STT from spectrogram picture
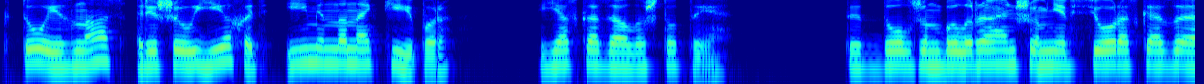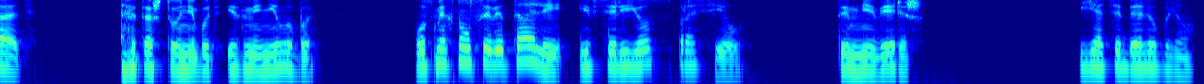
Кто из нас решил ехать именно на Кипр? Я сказала, что ты. Ты должен был раньше мне все рассказать. Это что-нибудь изменило бы? Усмехнулся Виталий и всерьез спросил. Ты мне веришь? Я тебя люблю.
